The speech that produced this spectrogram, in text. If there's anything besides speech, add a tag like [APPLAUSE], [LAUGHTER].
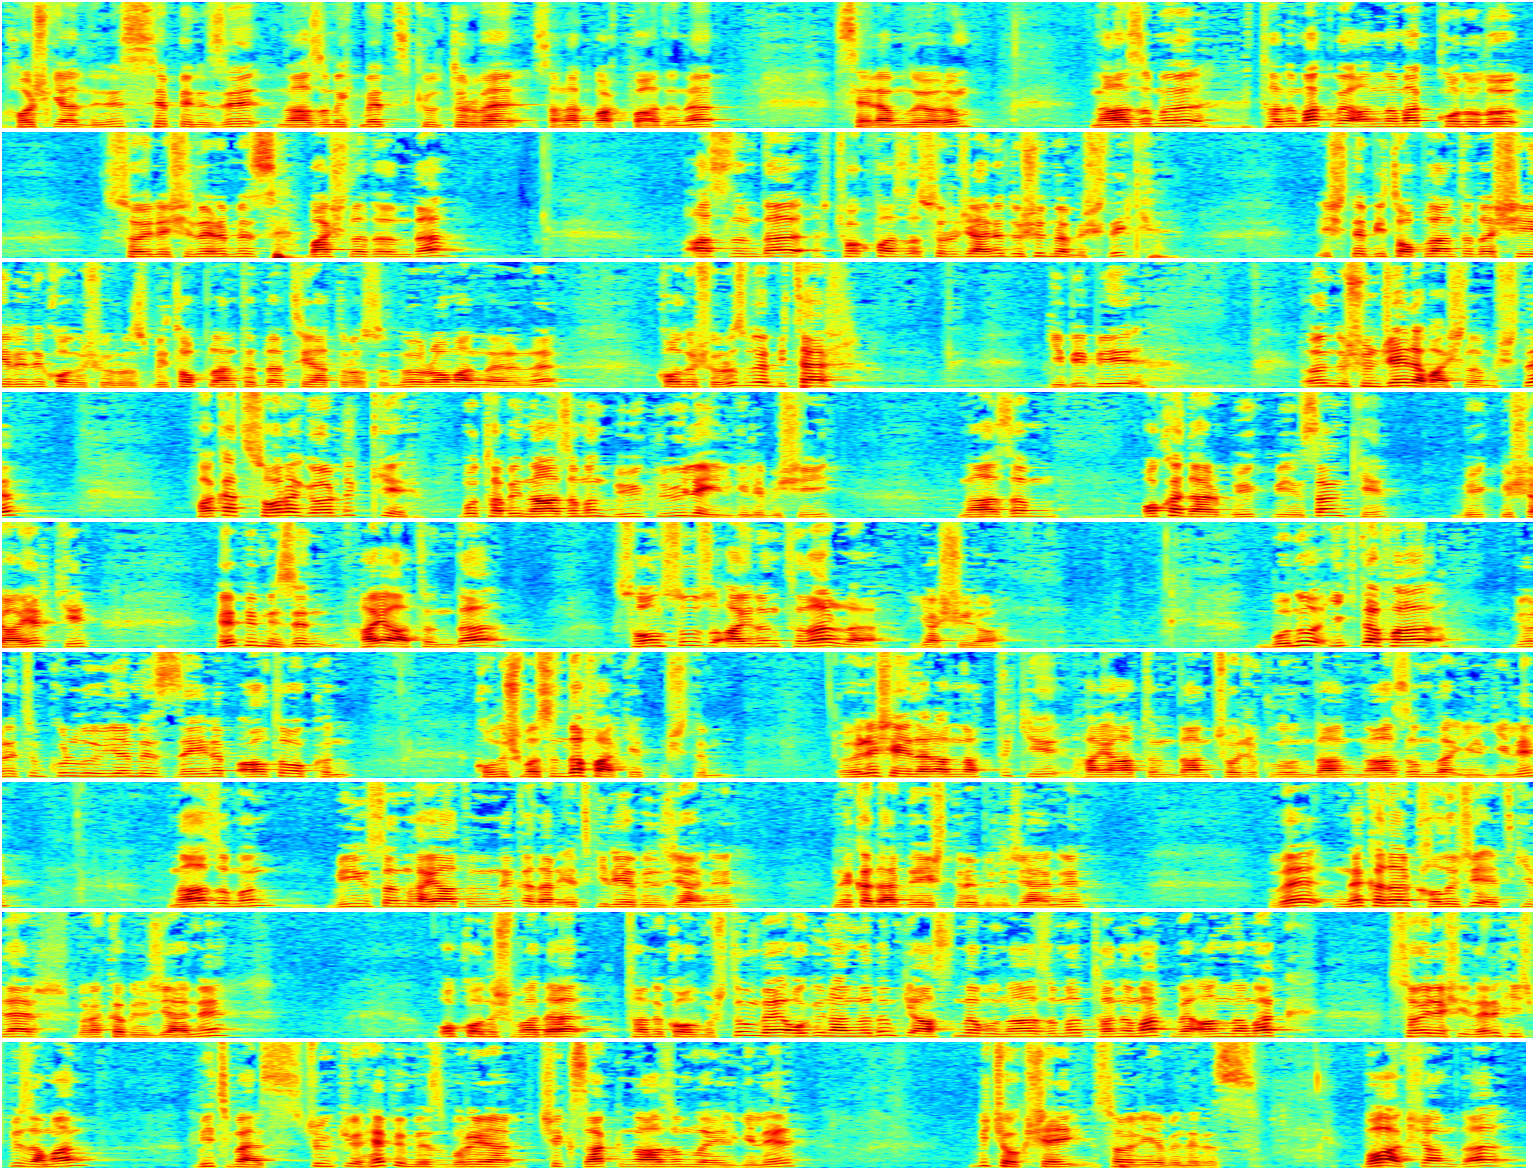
hoş geldiniz. Hepinizi Nazım Hikmet Kültür ve Sanat Vakfı adına selamlıyorum. Nazım'ı tanımak ve anlamak konulu söyleşilerimiz başladığında aslında çok fazla süreceğini düşünmemiştik. İşte bir toplantıda şiirini konuşuruz, bir toplantıda tiyatrosunu, romanlarını konuşuruz ve biter gibi bir ön düşünceyle başlamıştı. Fakat sonra gördük ki bu tabii Nazım'ın büyüklüğüyle ilgili bir şey. Nazım o kadar büyük bir insan ki, büyük bir şair ki hepimizin hayatında sonsuz ayrıntılarla yaşıyor. Bunu ilk defa yönetim kurulu üyemiz Zeynep Altıok'un konuşmasında fark etmiştim. Öyle şeyler anlattı ki hayatından, çocukluğundan, Nazım'la ilgili. Nazım'ın bir insanın hayatını ne kadar etkileyebileceğini, ne kadar değiştirebileceğini ve ne kadar kalıcı etkiler bırakabileceğini o konuşmada tanık olmuştum ve o gün anladım ki aslında bu Nazım'ı tanımak ve anlamak söyleşileri hiçbir zaman bitmez. Çünkü hepimiz buraya çıksak Nazım'la ilgili birçok şey söyleyebiliriz. Bu akşam da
